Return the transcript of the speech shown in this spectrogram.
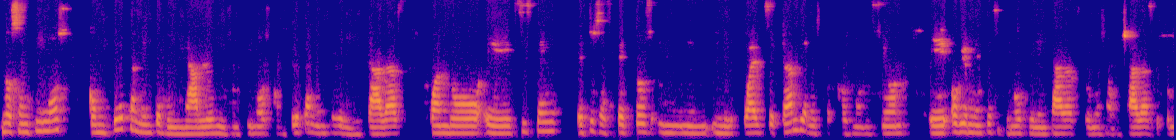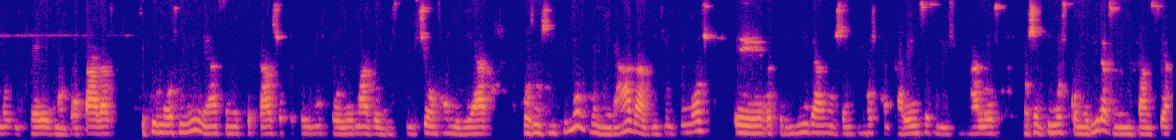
nos sentimos completamente vulnerables, nos sentimos completamente debilitadas. Cuando eh, existen estos aspectos en, en, el cual se cambia nuestra cosmovisión, eh, obviamente si fuimos violentadas, si fuimos abusadas, si fuimos mujeres maltratadas, si fuimos niñas, en este caso que tuvimos problemas de distinción familiar, pues nos sentimos vulneradas, nos sentimos eh, reprimidas, nos sentimos con carencias emocionales, nos sentimos con heridas en la infancia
